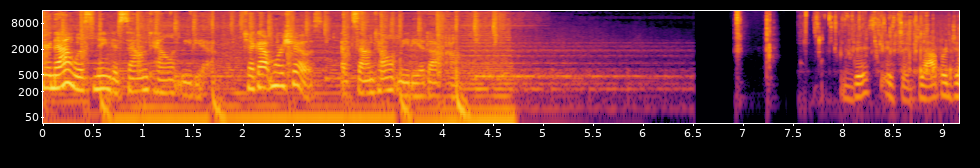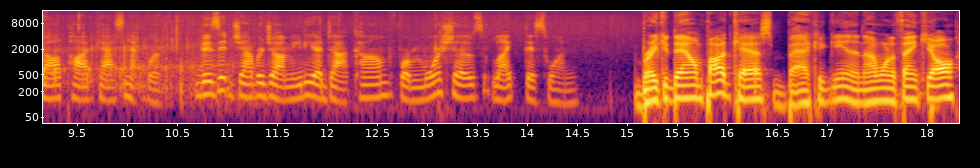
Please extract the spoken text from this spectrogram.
You're now listening to Sound Talent Media. Check out more shows at soundtalentmedia.com. This is the Jabberjaw Podcast Network. Visit jabberjawmedia.com for more shows like this one. Break It Down podcast back again. I want to thank y'all.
